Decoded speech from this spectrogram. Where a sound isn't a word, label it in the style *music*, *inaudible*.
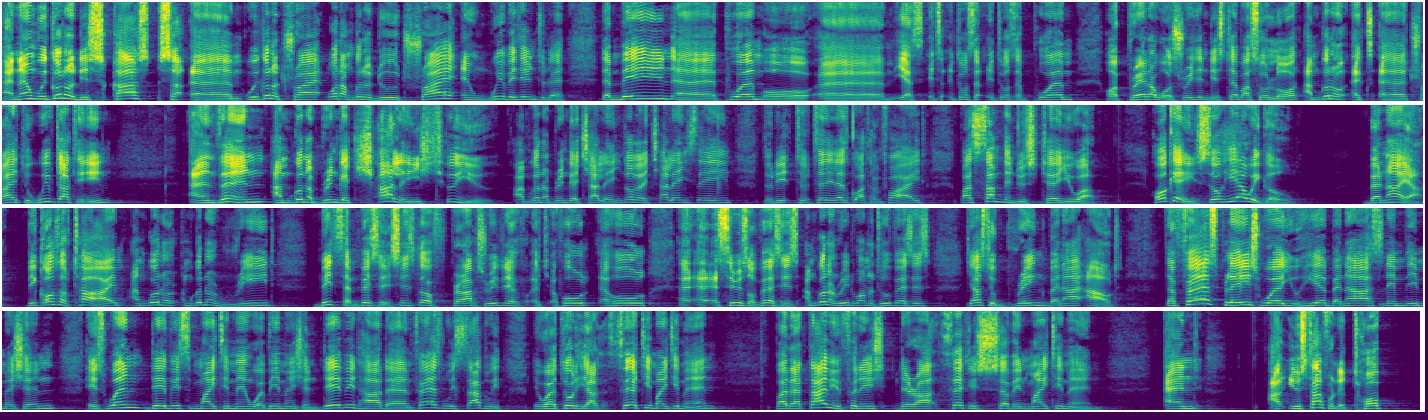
And then we're going to discuss, um, we're going to try, what I'm going to do, try and weave it into the, the main uh, poem, or, um, yes, it, it, was a, it was a poem or prayer that was written, Disturb us, O Lord. I'm going to uh, try to weave that in. And then I'm going to bring a challenge to you. I'm going to bring a challenge, not a challenge saying to, to tell you, let's go out and fight, but something to stir you up. Okay, so here we go. Benaiah. Because of time, I'm going to, I'm going to read bits and pieces. Instead of perhaps reading a, a whole, a, whole a, a, series of verses, I'm going to read one or two verses just to bring Benaiah out. The first place where you hear Benaiah's name being mentioned is when David's mighty men were being mentioned. David had, and first we start with, they were told he had 30 mighty men. By the time you finish, there are 37 mighty men. And uh, you start from the top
